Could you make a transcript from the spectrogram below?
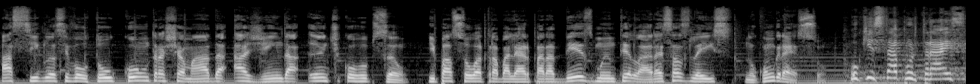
a sigla se voltou contra a chamada Agenda Anticorrupção e passou a trabalhar para desmantelar essas leis no Congresso. O que está por trás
